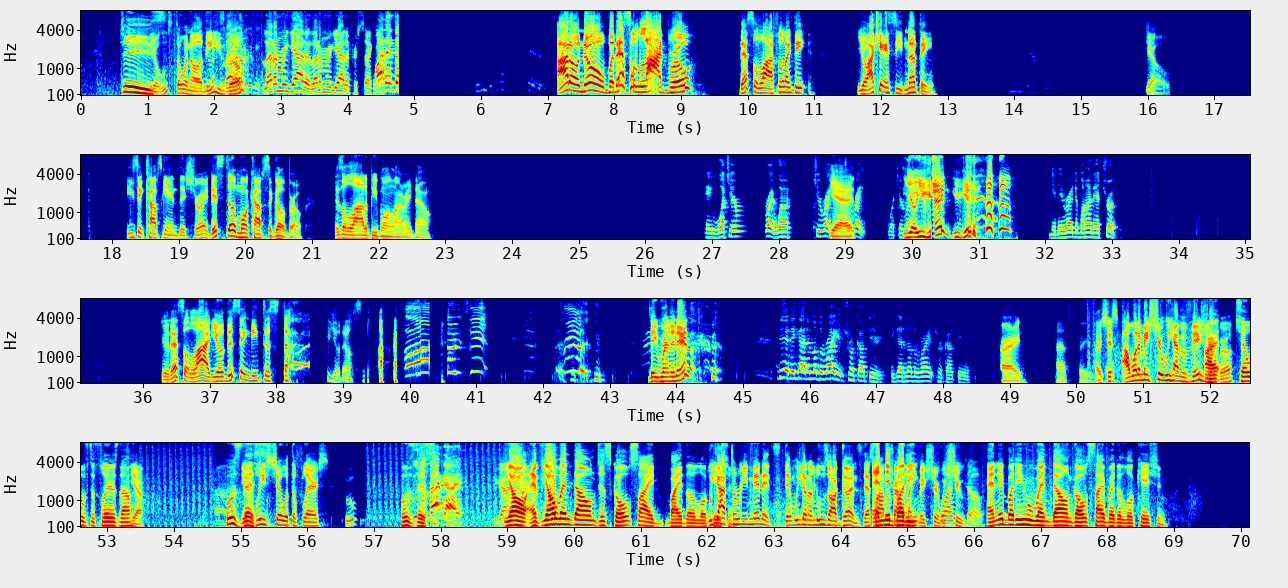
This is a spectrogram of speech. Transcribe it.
Jeez. Yo, who's throwing all these, Let bro? him, let him regather. Let him regather for a second. Why they I don't know, but that's a lot, bro. That's a lot. I feel like they. Yo, I can't see nothing. Yo. You say cops getting destroyed? There's still more cops to go, bro. There's a lot of people online right now. Hey, watch your right. Watch your right. Yeah. Watch your right. Watch your right. Yo, you good? You good? Yeah, they're right there behind that truck. Yo, that's a lot. Yo, this thing need to stop. Yo, that was. Oh shit! They running in? yeah, they got another riot truck out there. They got another riot truck out there. All right. That's crazy. Let's just. I want to make sure we have a visual, All right, bro. chill with the flares now. Yeah. Who's Yeah, this? please chill with the flares. Who's Who's this? fat guy? Yo, if y'all went down, just go outside by the location. We got three minutes. Then we're gonna lose our guns. That's why I'm trying to Anybody- like, make sure we shoot. the- Anybody who went down, go outside by the location.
